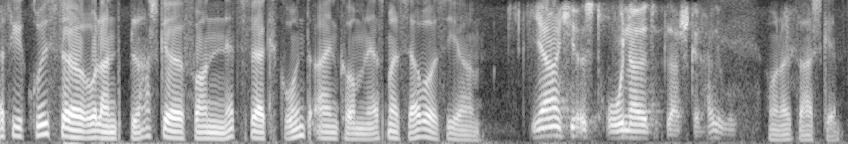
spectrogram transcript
Herzlich gegrüßt, Roland Blaschke von Netzwerk Grundeinkommen. Erstmal Servus hier. Ja, hier ist Ronald Blaschke. Hallo. Ronald Blaschke.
